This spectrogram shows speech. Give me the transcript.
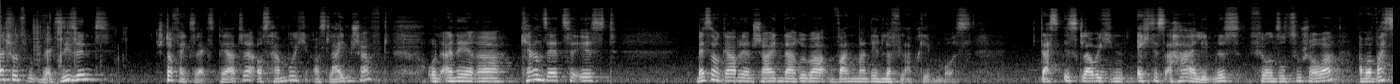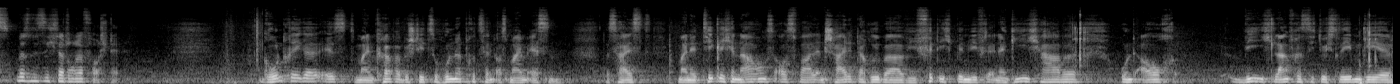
Herr Schulz-Rutenberg, Sie sind Stoffwechselexperte aus Hamburg, aus Leidenschaft. Und einer Ihrer Kernsätze ist, Messer und Gabel entscheiden darüber, wann man den Löffel abgeben muss. Das ist, glaube ich, ein echtes Aha-Erlebnis für unsere Zuschauer. Aber was müssen Sie sich darunter vorstellen? Grundregel ist, mein Körper besteht zu 100 Prozent aus meinem Essen. Das heißt, meine tägliche Nahrungsauswahl entscheidet darüber, wie fit ich bin, wie viel Energie ich habe und auch wie ich langfristig durchs Leben gehe,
